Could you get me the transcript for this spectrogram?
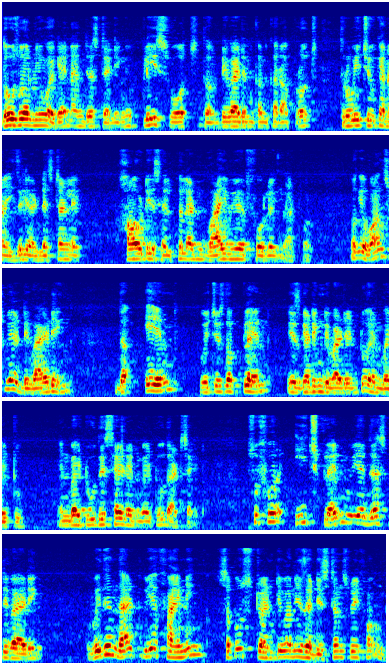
Those who are new again, I'm just telling you, please watch the divide and conquer approach through which you can easily understand like how it is helpful and why we are following that one. Okay once we are dividing the n which is the plane is getting divided into n by 2 n by 2 this side n by 2 that side. So for each plane we are just dividing. Within that we are finding suppose 21 is a distance we found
